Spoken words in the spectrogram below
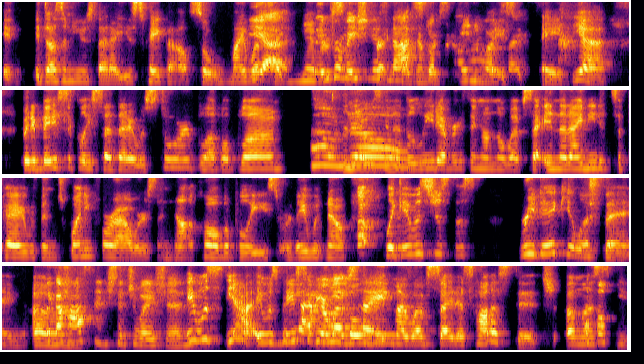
it, it doesn't use that i use paypal so my website yeah, never information is not stored anyways safe yeah but it basically said that it was stored blah blah blah Oh, and no. that I was going to delete everything on the website and that I needed to pay within 24 hours and not call the police or they would know. Oh. Like it was just this ridiculous thing. Um, like a um, hostage situation. It was, yeah, it was basically your holding my website as hostage unless oh, you,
